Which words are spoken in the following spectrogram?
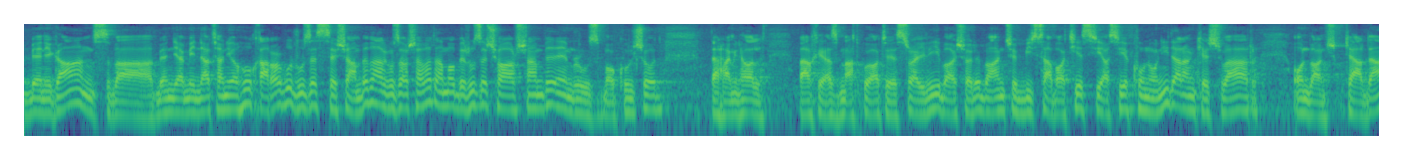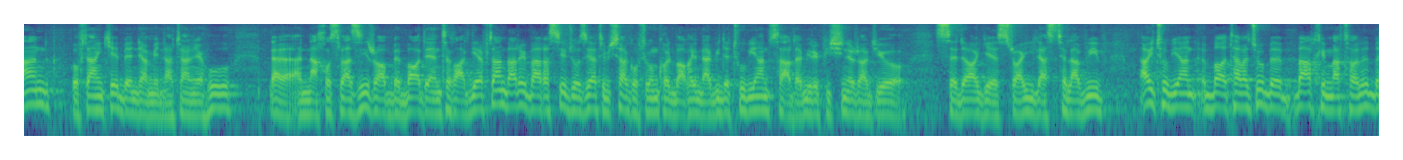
بنی گانس و بنیامین نتانیاهو قرار بود روز سهشنبه برگزار شود اما به روز چهارشنبه امروز موکول شد. در همین حال برخی از مطبوعات اسرائیلی با اشاره به آنچه بی‌ثباتی سیاسی کنونی در آن کشور عنوان کردند گفتند که بنیامین نتانیاهو نخست وزیر را به باد انتقاد گرفتن برای بررسی جزئیات بیشتر گفتگو کنیم با آقای نوید توبیان سردبیر پیشین رادیو صدای اسرائیل از تل آویو. آقای توبیان با توجه به برخی مطالب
